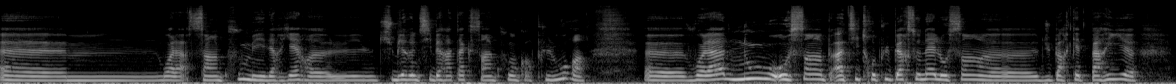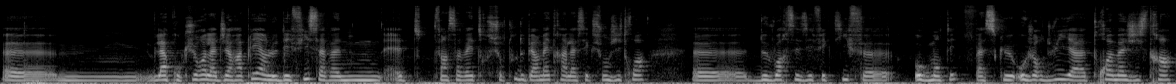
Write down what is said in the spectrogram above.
Euh, voilà, c'est un coût, mais derrière, euh, subir une cyberattaque, c'est un coût encore plus lourd. Euh, voilà, nous, au sein, à titre plus personnel, au sein du parquet de Paris, la procureure l'a déjà rappelé, hein, le défi, ça va, être, ça va être surtout de permettre à la section J3 de voir ses effectifs augmenter, parce qu'aujourd'hui, il y a trois magistrats euh,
